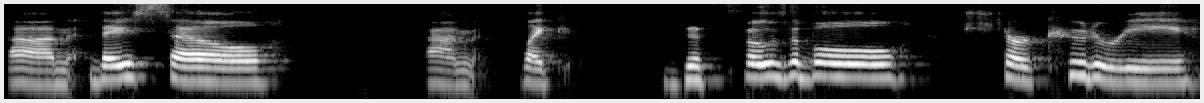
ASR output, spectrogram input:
um, they sell um, like disposable charcuterie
